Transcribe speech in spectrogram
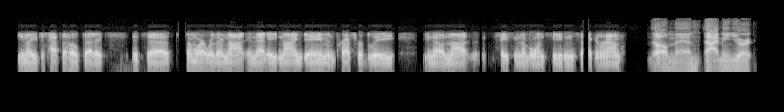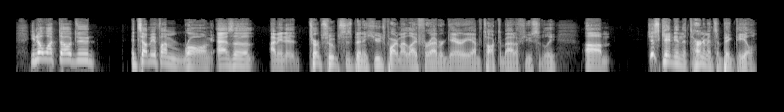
you know, you just have to hope that it's it's uh, somewhere where they're not in that eight nine game, and preferably, you know, not facing a number one seed in the second round. oh man, I mean, you're. You know what though, dude? And tell me if I'm wrong. As a, I mean, uh, Terps hoops has been a huge part of my life forever. Gary, I've talked about effusively. Um, just getting in the tournament's a big deal.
